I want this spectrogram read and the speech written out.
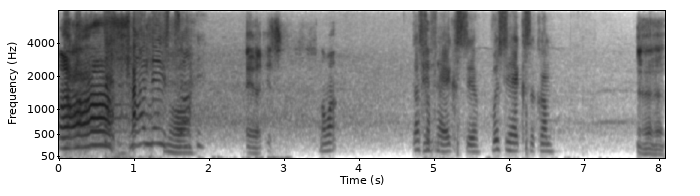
Ah! kann nicht Oh. sein. Ey, das ist. Nochmal. Das ist doch verhext hier. Wo ist die Hexe? Komm. Äh,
